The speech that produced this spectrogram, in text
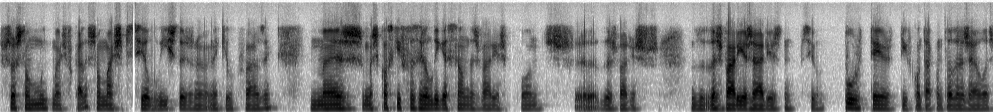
As pessoas são muito mais focadas, são mais especialistas no, naquilo que fazem, mas, mas conseguir fazer a ligação das várias pontes, uh, das, várias, das várias áreas possível, por ter tido contato com todas elas,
